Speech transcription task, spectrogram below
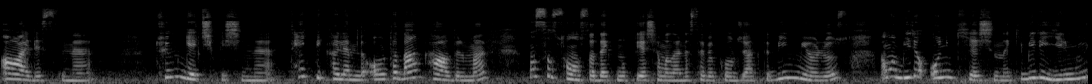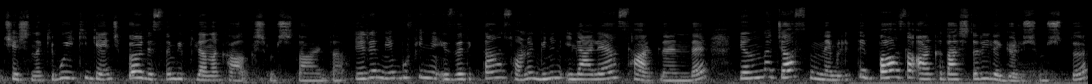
ailesini tüm geçmişini tek bir kalemde ortadan kaldırmak nasıl sonsuza dek mutlu yaşamalarına sebep olacaktı bilmiyoruz. Ama biri 12 yaşındaki, biri 23 yaşındaki bu iki genç böylesine bir plana kalkışmışlardı. Jeremy bu filmi izledikten sonra günün ilerleyen saatlerinde yanında Jasmine'le birlikte bazı arkadaşlarıyla görüşmüştü.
